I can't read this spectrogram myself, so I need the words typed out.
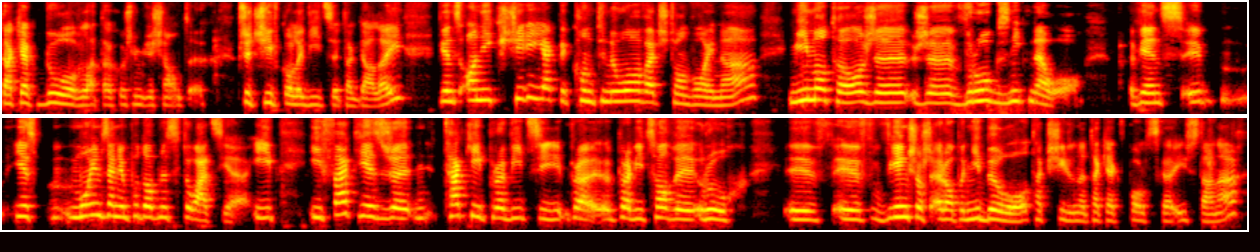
tak jak było w latach 80. przeciwko lewicy i tak dalej. Więc oni chcieli jakby kontynuować tą wojnę, mimo to, że, że wróg zniknęło. Więc y, jest moim zdaniem podobna sytuacja. I, i fakt jest, że taki prawicy, prawicowy ruch w, w większość Europy nie było tak silne, tak jak w Polsce i w Stanach,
